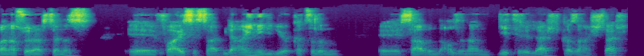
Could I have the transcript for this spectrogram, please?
Bana sorarsanız e, faiz hesabıyla aynı gidiyor katılım e, hesabında alınan getiriler, kazançlar.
